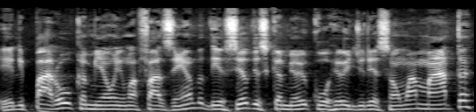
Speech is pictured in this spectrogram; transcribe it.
Ele parou o caminhão em uma fazenda, desceu desse caminhão e correu em direção a uma mata.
